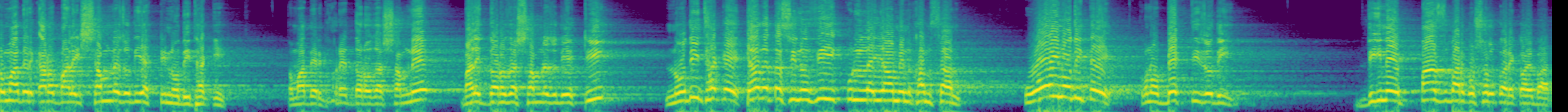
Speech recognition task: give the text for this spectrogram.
তোমাদের কারও বাড়ির সামনে যদি একটি নদী থাকে, তোমাদের ঘরের দরজার সামনে, বাড়ির দরজার সামনে যদি একটি নদী থাকে খামসান। ওই নদীতে কোনো ব্যক্তি যদি দিনে পাঁচবার গোসল করে কয়বার?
